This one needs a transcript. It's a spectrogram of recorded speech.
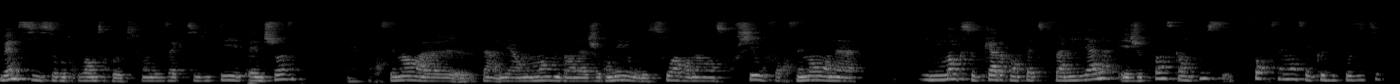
même s'ils se retrouvent entre eux, qui font des activités et plein de choses, forcément, euh, enfin, il y a un moment dans la journée ou le soir en allant se coucher où forcément on a, il nous manque ce cadre en fait familial et je pense qu'en plus forcément c'est que du positif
